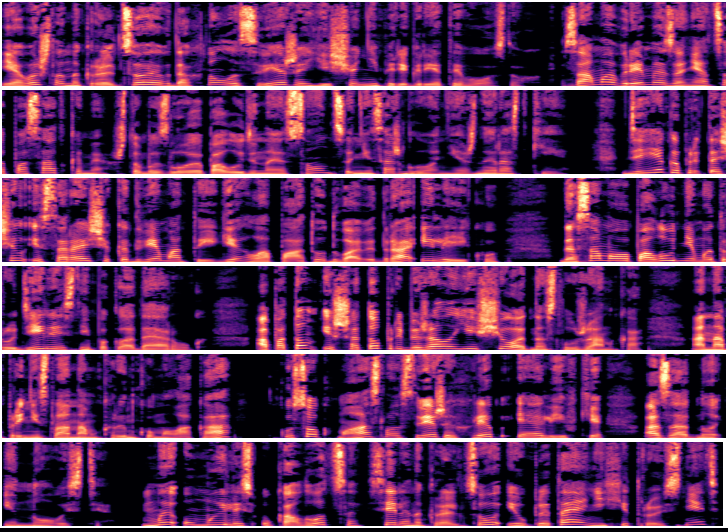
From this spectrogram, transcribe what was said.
я вышла на крыльцо и вдохнула свежий, еще не перегретый воздух. Самое время заняться посадками, чтобы злое полуденное солнце не сожгло нежные ростки. Диего притащил из сарайчика две мотыги, лопату, два ведра и лейку. До самого полудня мы трудились, не покладая рук. А потом из шато прибежала еще одна служанка. Она принесла нам крынку молока, кусок масла, свежий хлеб и оливки, а заодно и новости. Мы умылись у колодца, сели на крыльцо и, уплетая нехитрую снеть,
